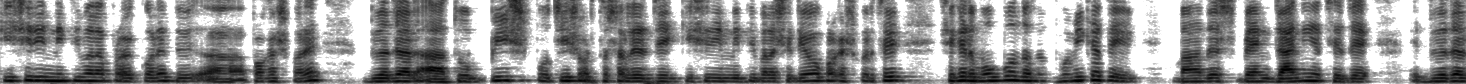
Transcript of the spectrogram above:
কৃষি ঋণ নীতিমালা প্রয়োগ করে প্রকাশ করে। দুই হাজার চব্বিশ, পঁচিশ অর্থ সালের যে কৃষি ঋণ নীতিমালা সেটাও প্রকাশ করেছে। সেখানে মুখবন্ধ ভূমিকাতে বাংলাদেশ ব্যাংক জানিয়েছে যে দুই হাজার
